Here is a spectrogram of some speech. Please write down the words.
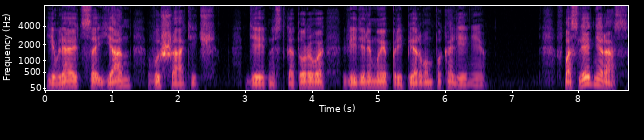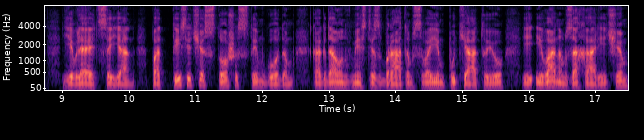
является Ян Вышатич, деятельность которого видели мы при первом поколении. В последний раз является Ян под 1106 годом, когда он вместе с братом своим Путятую и Иваном Захарьичем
